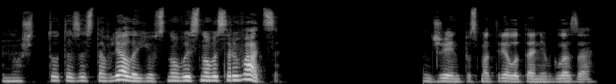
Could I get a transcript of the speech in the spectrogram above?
Но что-то заставляло ее снова и снова срываться. Джейн посмотрела Тане в глаза.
